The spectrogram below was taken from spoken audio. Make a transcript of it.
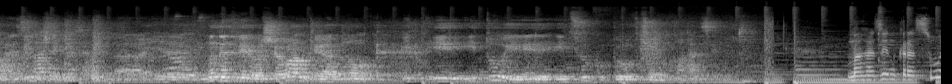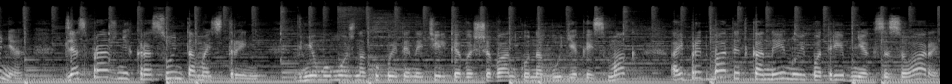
магазинчик. Е, і в мене дві вишиванки, одну і, і, і ту, і, і цю купив в цьому магазині. Магазин Красуня для справжніх красунь та майстринь. В ньому можна купити не тільки вишиванку на будь-який смак, а й придбати тканину і потрібні аксесуари,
